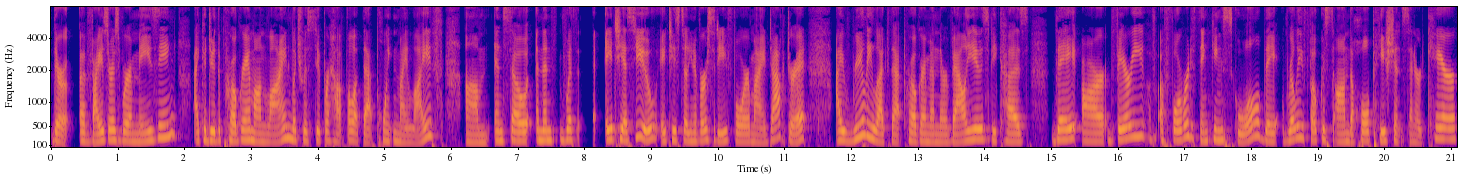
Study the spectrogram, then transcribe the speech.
their advisors were amazing amazing. I could do the program online, which was super helpful at that point in my life. Um, and so, and then with ATSU, AT Still University, for my doctorate, I really liked that program and their values because they are very a forward thinking school. They really focus on the whole patient centered care.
